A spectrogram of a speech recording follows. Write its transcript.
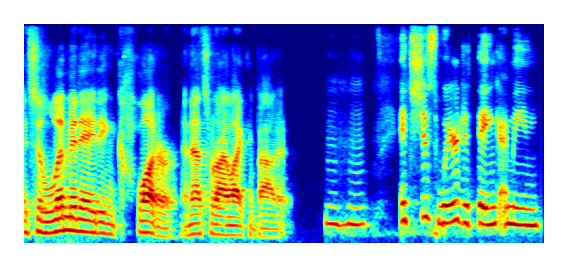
It's eliminating clutter. And that's what I like about it. Mm-hmm. it's just weird to think. I mean,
